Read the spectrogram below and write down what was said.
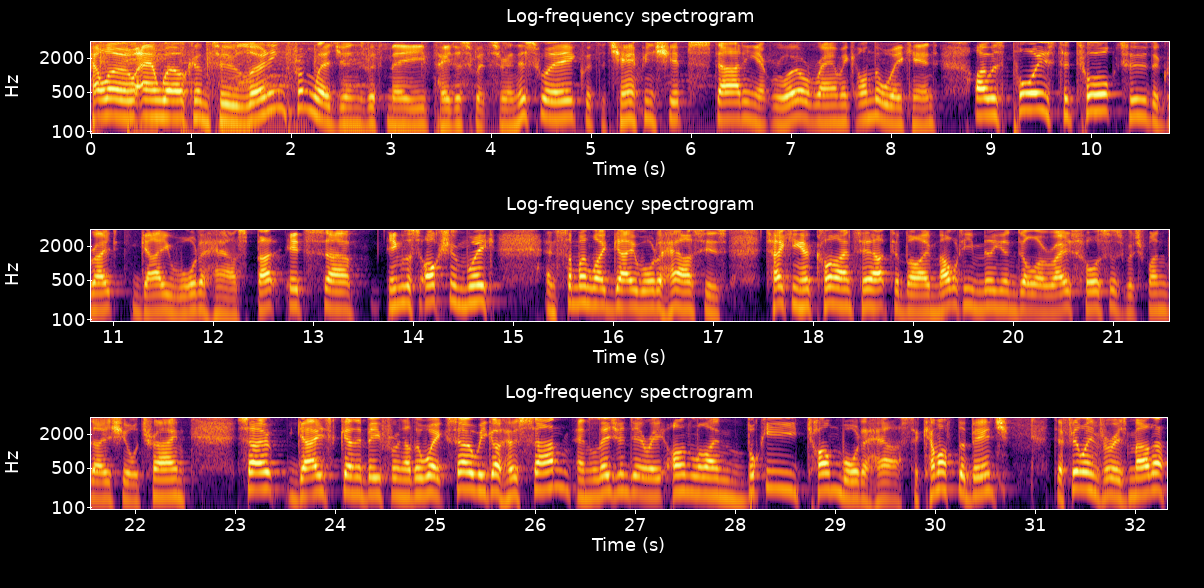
Hello and welcome to Learning from Legends with me, Peter Switzer. And this week, with the championships starting at Royal Randwick on the weekend, I was poised to talk to the great Gay Waterhouse, but it's uh, Inglis auction week, and someone like Gay Waterhouse is taking her clients out to buy multi million dollar racehorses, which one day she'll train. So, Gay's going to be for another week. So, we got her son and legendary online bookie, Tom Waterhouse, to come off the bench to fill in for his mother,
